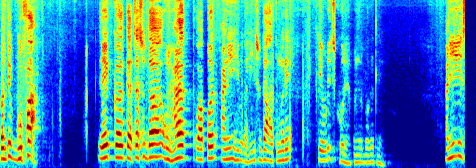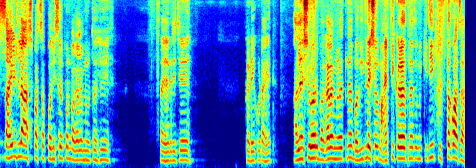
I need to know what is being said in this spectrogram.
पण ते गुफा एक त्याचा सुद्धा उन्हाळ्यात वापर आणि हे बघा ही सुद्धा आतमध्ये तेवढीच खोल आहे आपण जर बघितली. आणि साईडला आसपासचा परिसर पण बघायला मिळतो. हे सह्याद्रीचे कडेकोट आहेत. आल्याशिवाय बघायला मिळत नाही. बघितल्याशिवाय माहिती कळत नाही. तुम्ही किती पुस्तक वाचा.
